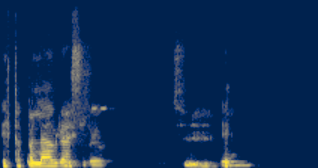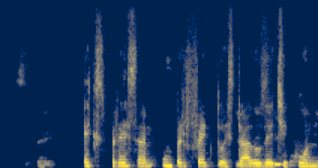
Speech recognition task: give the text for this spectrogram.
Estas palabras. Expresan un perfecto estado de chikun.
